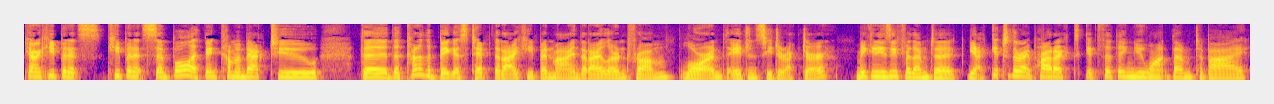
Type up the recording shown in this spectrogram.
kind of keeping it keeping it simple. I think coming back to the the kind of the biggest tip that I keep in mind that I learned from Lauren, the agency director, make it easy for them to yeah get to the right product, get to the thing you want them to buy.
